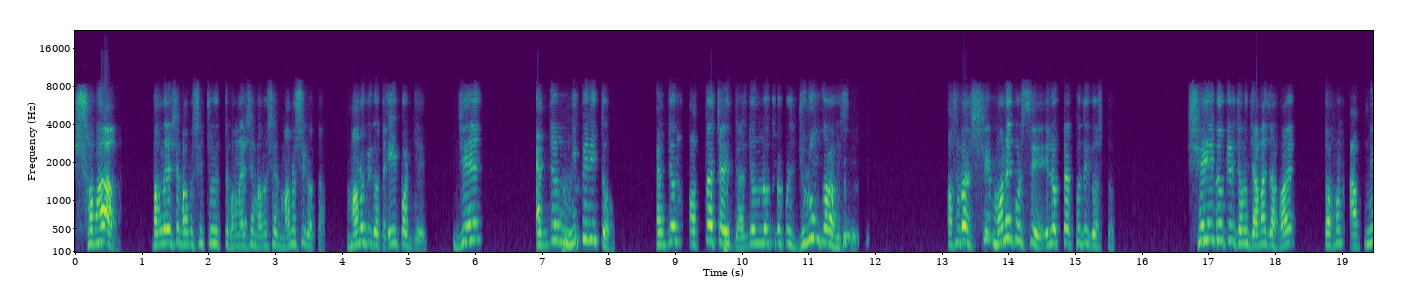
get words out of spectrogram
স্বভাব বাংলাদেশের মানুষের চরিত্র বাংলাদেশের মানুষের মানসিকতা মানবিকতা এই পর্যায়ে যে একজন নিপীড়িত একজন অত্যাচারিত, একজন লোকের উপর জুলুম করা হয়েছে। অথবা সে মনে করছে এই লোকটা ক্ষতিগ্রস্ত। সেই লোকের যখন জানাজা হয়, তখন আপনি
